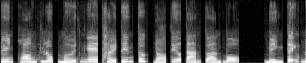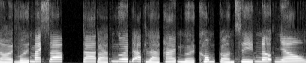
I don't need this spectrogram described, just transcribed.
kinh hoàng lúc mới nghe thấy tin tức đó tiêu tán toàn bộ. Bình tĩnh nói với mạnh ra, ta và ngươi đã là hai người không còn gì nợ nhau.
